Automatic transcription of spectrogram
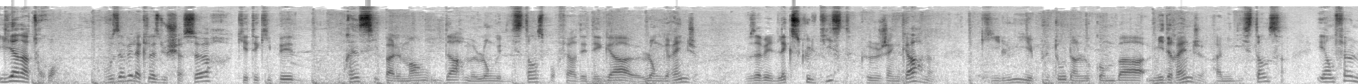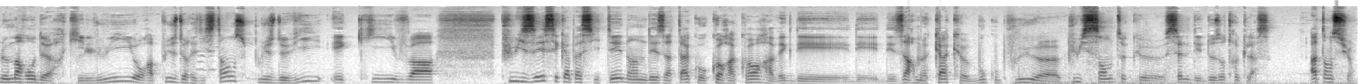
il y en a trois. Vous avez la classe du chasseur, qui est équipée principalement d'armes longue distance pour faire des dégâts euh, long range. Vous avez l'excultiste, que j'incarne, qui lui est plutôt dans le combat mid-range, à mi-distance. Et enfin le maraudeur, qui lui aura plus de résistance, plus de vie, et qui va puiser ses capacités dans des attaques au corps à corps avec des, armes CAC beaucoup plus euh, puissantes que celles des deux autres classes. Attention,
